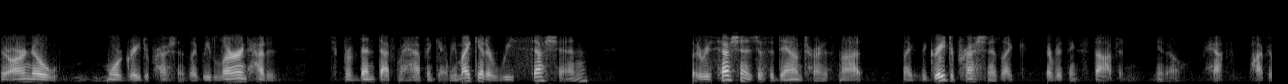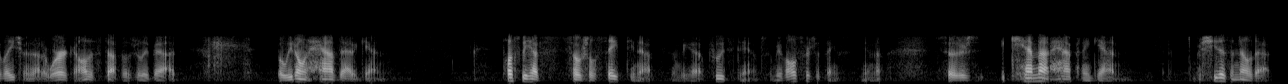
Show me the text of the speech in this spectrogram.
There are no more Great Depressions. Like we learned how to to prevent that from happening again. We might get a recession, but a recession is just a downturn. It's not like the Great Depression is like everything stopped and you know half the population was out of work and all this stuff. It was really bad. But we don't have that again. Plus, we have social safety nets, and we have food stamps, and we have all sorts of things. You know, so there's it cannot happen again. But she doesn't know that.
